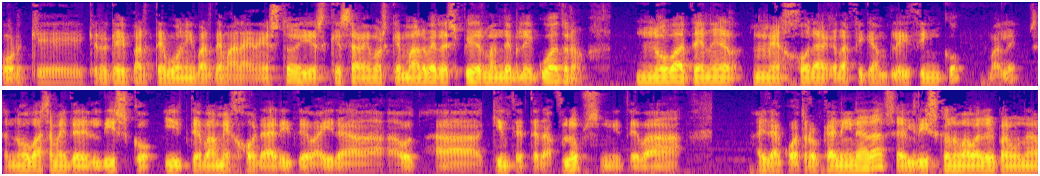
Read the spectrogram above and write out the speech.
porque creo que hay parte buena y parte mala en esto y es que sabemos que Marvel Spider-Man de Play 4 no va a tener mejora gráfica en Play 5, ¿vale? O sea, no vas a meter el disco y te va a mejorar y te va a ir a, a 15 teraflops ni te va a ir a 4K ni nada. O sea, el disco no va a valer para una,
